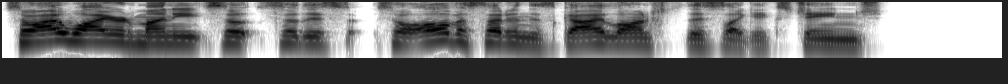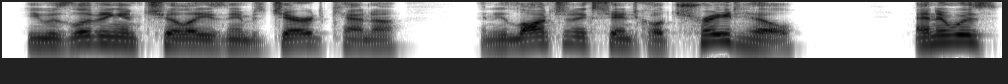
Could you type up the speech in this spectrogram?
So I wired money. So so this so all of a sudden this guy launched this like exchange. He was living in Chile. His name is Jered Kenna, and he launched an exchange called Trade Hill. and it was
